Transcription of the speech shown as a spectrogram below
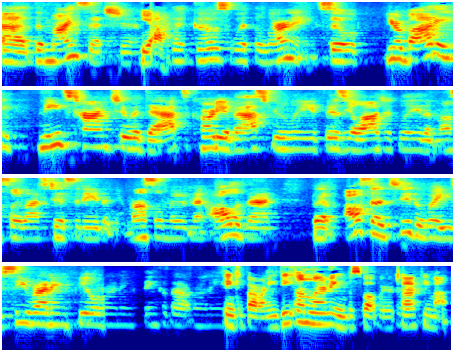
uh, the mindset shift yeah. that goes with the learning. So your body needs time to adapt cardiovascularly, physiologically, the muscle elasticity, the new muscle movement, all of that but also too the way you see running, feel running, think about running. Think about running. The unlearning was what we were talking about,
